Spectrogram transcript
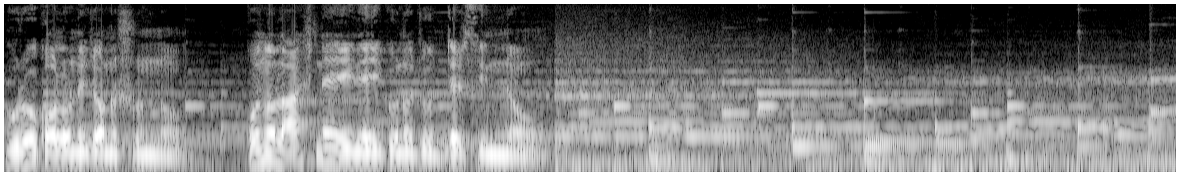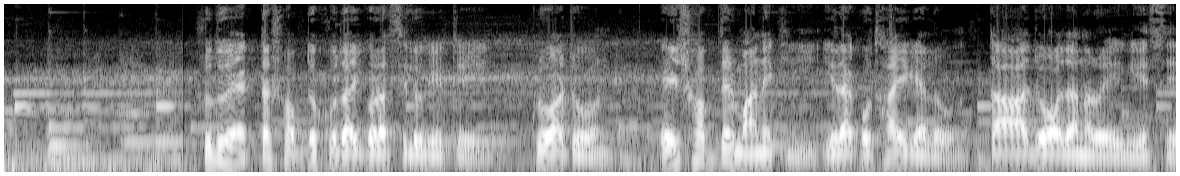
পুরো কলোনি জনশূন্য। কোনো লাশ নেই নেই কোনো যুদ্ধের চিহ্ন। শুধু একটা শব্দ খোদাই করা ছিল গেটে। ক্রোয়াটন, এই শব্দের মানে কি? এরা কোথায় গেল? তা আজও অজানা রয়ে গিয়েছে।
